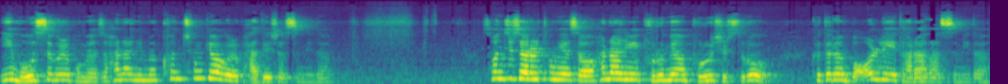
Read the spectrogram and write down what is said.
이 모습을 보면서 하나님은 큰 충격을 받으셨습니다. 선지자를 통해서 하나님이 부르면 부르실수록 그들은 멀리 달아났습니다.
